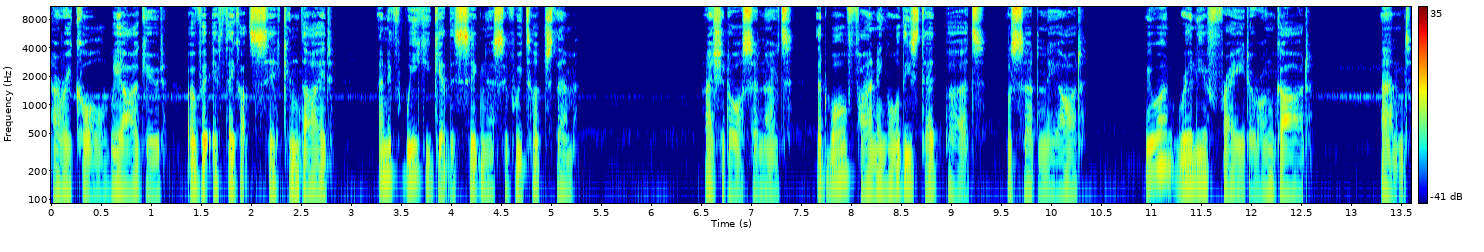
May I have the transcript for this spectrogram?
I recall we argued over if they got sick and died, and if we could get the sickness if we touched them. I should also note that while finding all these dead birds was certainly odd, we weren't really afraid or on guard, and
